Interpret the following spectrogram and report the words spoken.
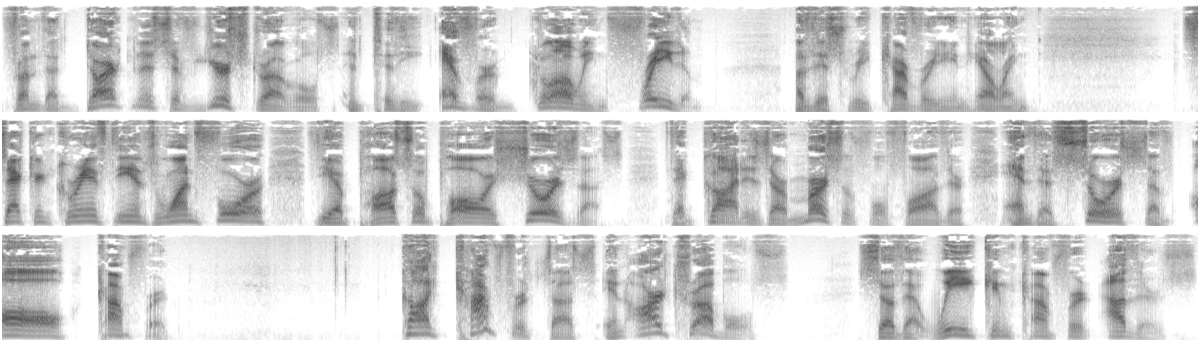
from the darkness of your struggles into the ever glowing freedom of this recovery and healing. 2 Corinthians 1 4, the Apostle Paul assures us that God is our merciful Father and the source of all comfort. God comforts us in our troubles so that we can comfort others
